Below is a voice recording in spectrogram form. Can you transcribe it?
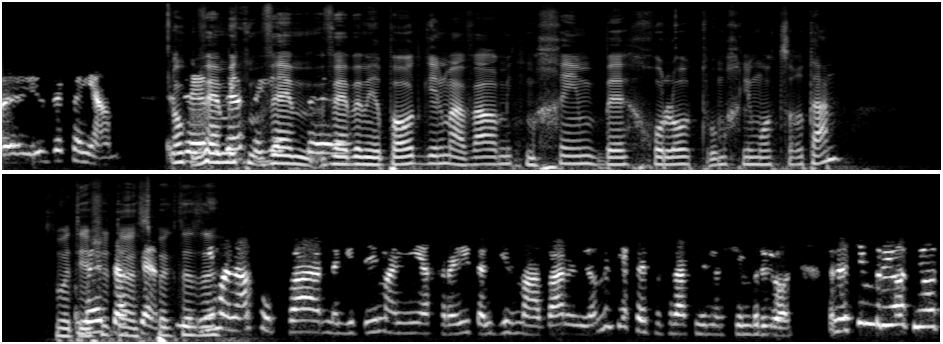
אה, זה קיים. אוקיי, והם, והם, והם, אה, ובמרפאות גיל מעבר מתמחים בחולות ומחלימות סרטן? זאת אומרת, יש את האספקט כן. הזה? אם אנחנו כבר, נגיד, אם אני אחראית על גיל מעבר, אני לא מתייחסת רק לנשים בריאות. לנשים בריאות מאוד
